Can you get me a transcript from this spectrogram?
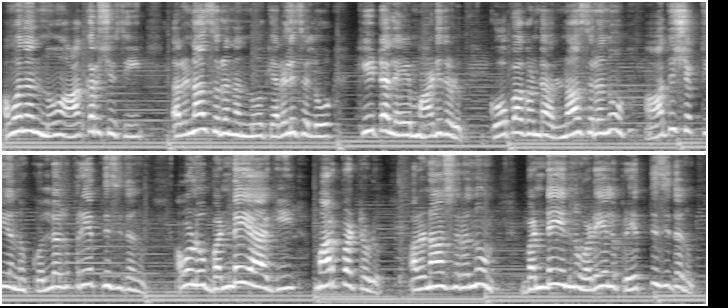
ಅವನನ್ನು ಆಕರ್ಷಿಸಿ ಅರುಣಾಸುರನನ್ನು ಕೆರಳಿಸಲು ಕೀಟಲೆ ಮಾಡಿದಳು. ಕೋಪಗೊಂಡ ಅರುಣಾಸುರನು ಆದಿಶಕ್ತಿಯನ್ನು ಕೊಲ್ಲಲು ಪ್ರಯತ್ನಿಸಿದನು. ಅವಳು ಬಂಡೆಯಾಗಿ ಮಾರ್ಪಟ್ಟಳು. ಅರುಣಾಸುರನು ಬಂಡೆಯನ್ನು ಒಡೆಯಲು ಪ್ರಯತ್ನಿಸಿದನು.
